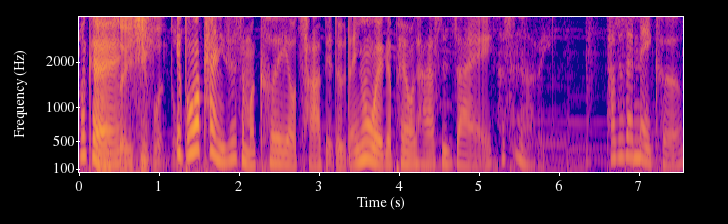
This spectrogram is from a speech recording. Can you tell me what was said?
OK，所以幸福很多。哎，不过看你是什么科也有差别，对不对？因为我有个朋友，他是在他是哪里？他是在内科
